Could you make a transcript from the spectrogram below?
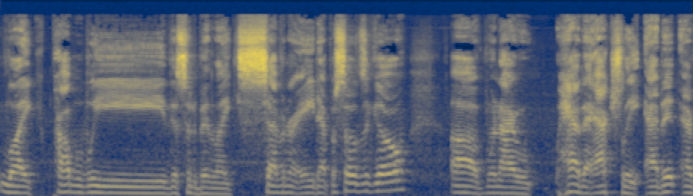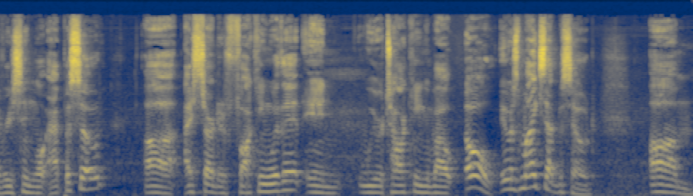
like probably this would have been like 7 or 8 episodes ago uh when I had to actually edit every single episode uh I started fucking with it and we were talking about oh it was Mike's episode um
